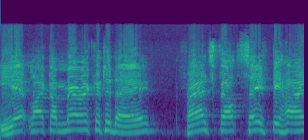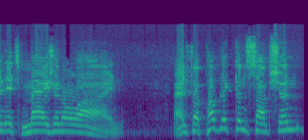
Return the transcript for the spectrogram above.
Yet like America today, France felt safe behind its Maginot Line, and for public consumption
